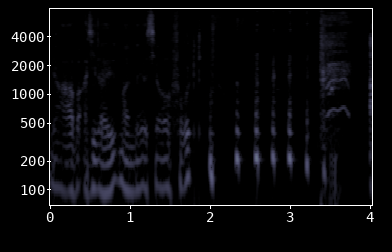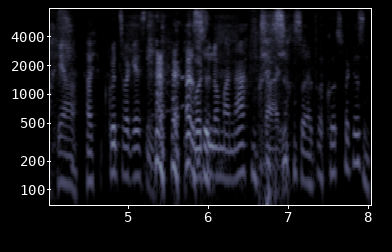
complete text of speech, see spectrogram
Ja, aber Attila Hildmann, der ist ja auch verrückt. Ach ja, habe ich kurz vergessen. Ich Also, wollte nochmal Das nachfragen. hast du einfach kurz vergessen.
